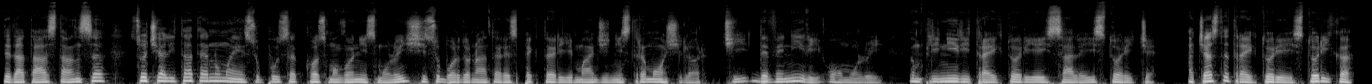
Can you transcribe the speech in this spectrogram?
De data asta însă, socialitatea nu mai e supusă cosmogonismului și subordonată respectării imaginii strămoșilor, ci devenirii omului, împlinirii traiectoriei sale istorice. Această traiectorie istorică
